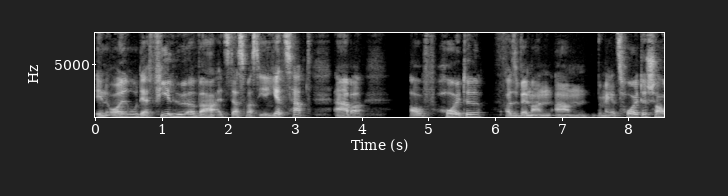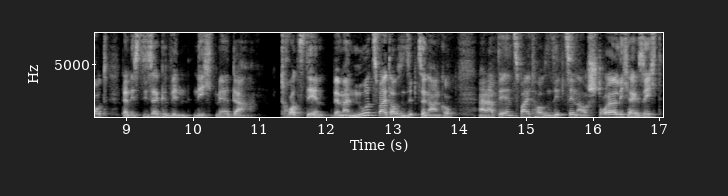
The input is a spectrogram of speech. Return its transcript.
in Euro, der viel höher war als das, was ihr jetzt habt, aber auf heute, also wenn man, ähm, wenn man jetzt heute schaut, dann ist dieser Gewinn nicht mehr da. Trotzdem, wenn man nur 2017 anguckt, dann habt ihr in 2017 aus steuerlicher Sicht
